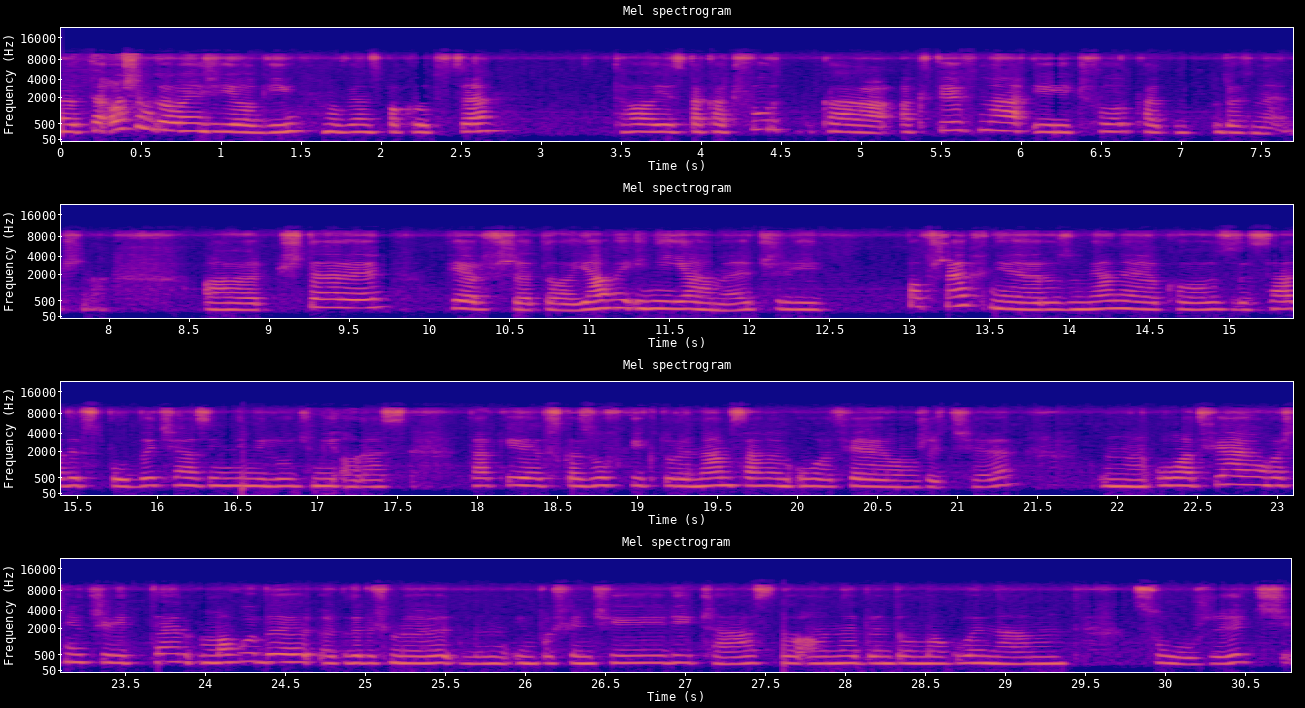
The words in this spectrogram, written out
y, te osiem gałęzi jogi, mówiąc pokrótce, to jest taka czwórka aktywna i czwórka wewnętrzna. Cztery pierwsze to jamy i nijamy, czyli powszechnie rozumiane jako zasady współbycia z innymi ludźmi oraz takie wskazówki, które nam samym ułatwiają życie. Mm, Ułatwiają właśnie, czyli te mogłyby, gdybyśmy mm, im poświęcili czas, to one będą mogły nam służyć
